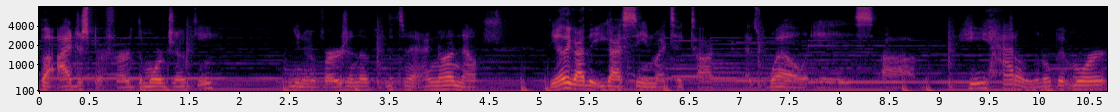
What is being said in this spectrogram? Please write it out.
but I just preferred the more jokey, you know, version of Lieutenant Agnon. Now, the other guy that you guys see in my TikTok as well is um, he had a little bit more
